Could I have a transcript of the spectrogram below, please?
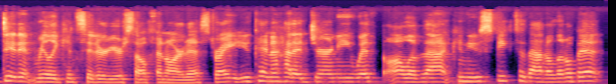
didn't really consider yourself an artist, right? You kind of had a journey with all of that. Can you speak to that a little bit?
